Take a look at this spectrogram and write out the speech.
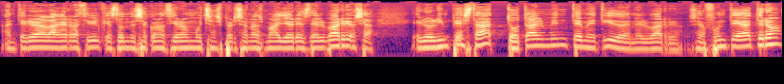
anterior a la Guerra Civil, que es donde se conocieron muchas personas mayores del barrio. O sea, el Olimpia está totalmente metido en el barrio. O sea, fue un teatro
